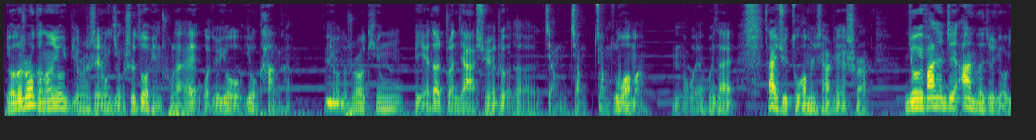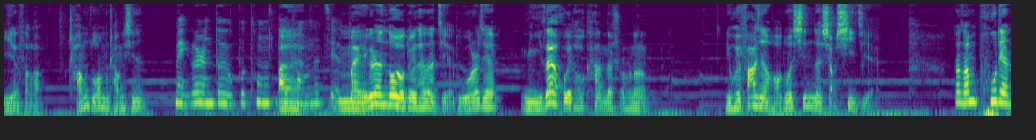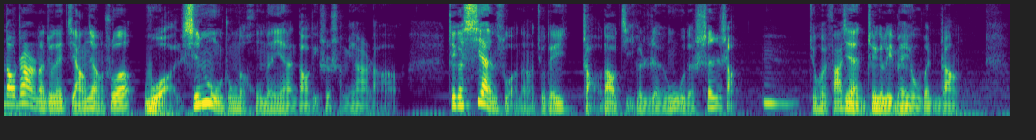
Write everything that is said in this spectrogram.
有的时候可能有，比如说这种影视作品出来，哎，我就又又看看。嗯有的时候听别的专家学者的讲讲讲座嘛，嗯，我也会再再去琢磨一下这个事儿。你就会发现这案子就有意思了，常琢磨常新。每个人都有不同不哎同的解读。每个人都有对他的解读，而且你再回头看的时候呢，你会发现好多新的小细节。那咱们铺垫到这儿呢，就得讲讲说我心目中的鸿门宴到底是什么样的啊？这个线索呢，就得找到几个人物的身上，嗯就会发现这个里面有文章。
